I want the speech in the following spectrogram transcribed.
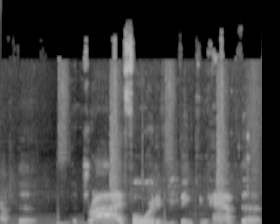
have the, the drive for it, if you think you have the,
